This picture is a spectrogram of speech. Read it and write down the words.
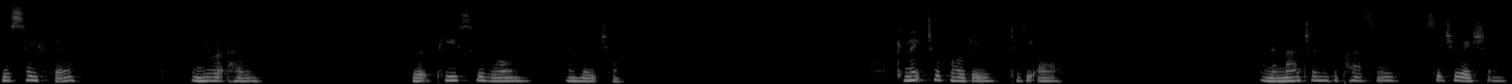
You're safe here and you're at home. You're at peace with one and nature. Connect your body to the earth and imagine the person, situation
